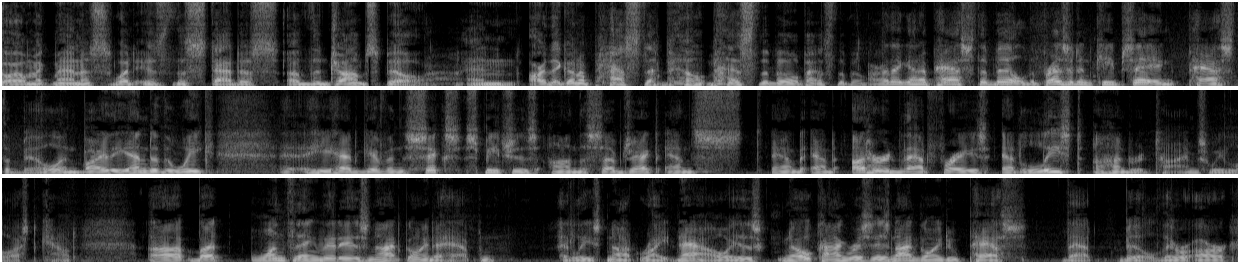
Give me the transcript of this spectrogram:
Doyle McManus, what is the status of the jobs bill? And are they going to pass the bill? Pass the bill, pass the bill. Are they going to pass the bill? The president keeps saying pass the bill, and by the end of the week, he had given six speeches on the subject and and and uttered that phrase at least a hundred times. We lost count. Uh, but one thing that is not going to happen, at least not right now, is no, Congress is not going to pass that bill. There are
